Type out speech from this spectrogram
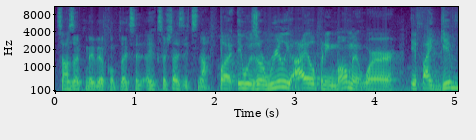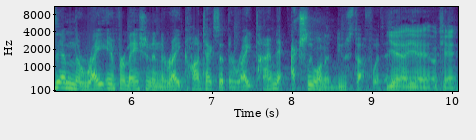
sounds like maybe a complex exercise. It's not. But it was a really eye opening moment where if I give them the right information in the right context at the right time, they actually want to do stuff with it. Yeah, yeah, okay.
